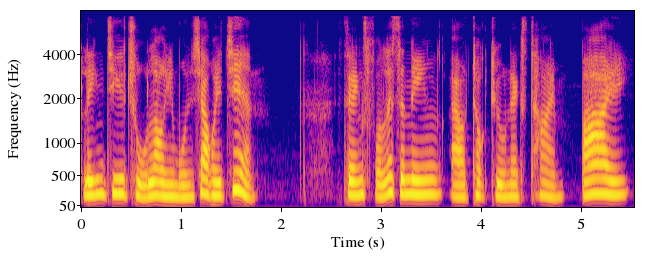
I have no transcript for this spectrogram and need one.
零基础绕英文，下回见。Thanks for listening. I'll talk to you next time. Bye.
